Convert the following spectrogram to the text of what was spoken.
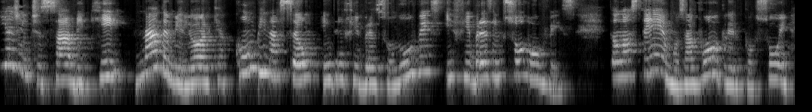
e a gente sabe que nada melhor que a combinação entre fibras solúveis e fibras insolúveis. Então, nós temos, a Vogler possui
